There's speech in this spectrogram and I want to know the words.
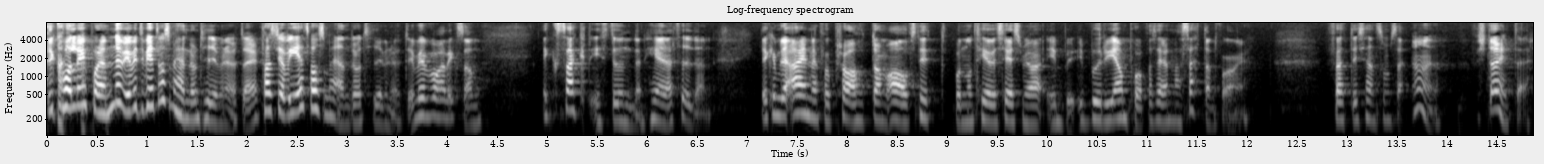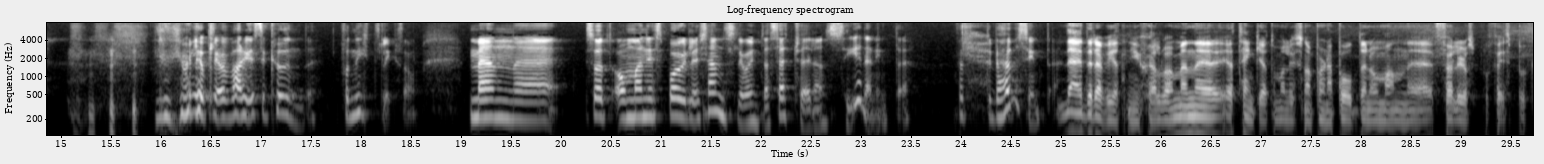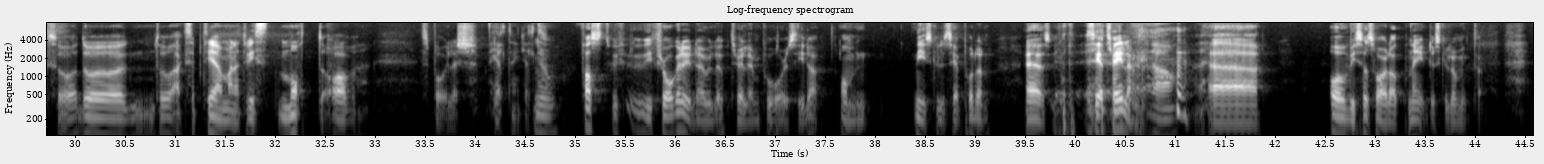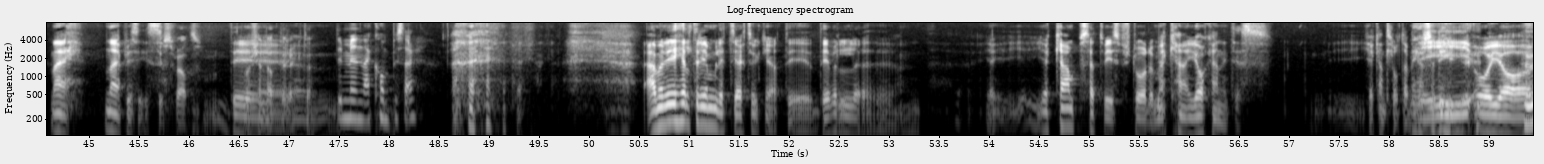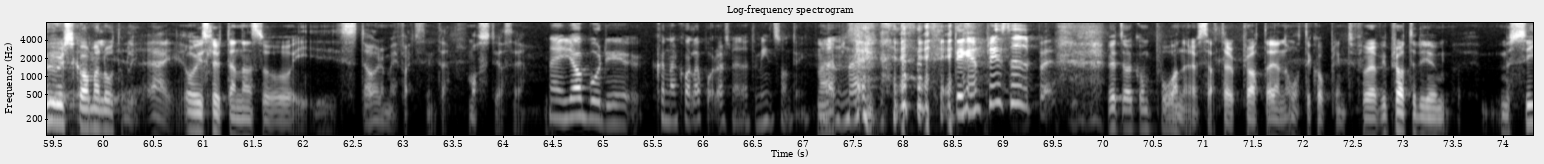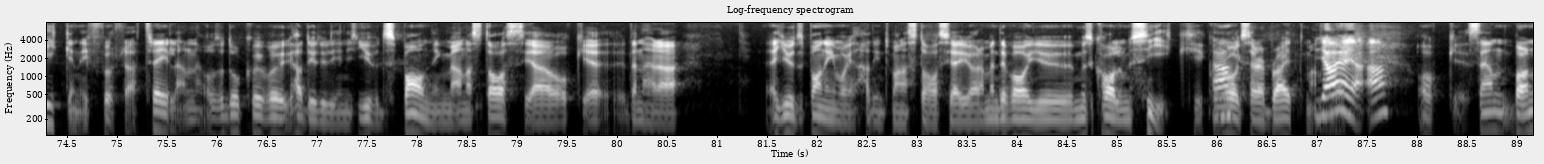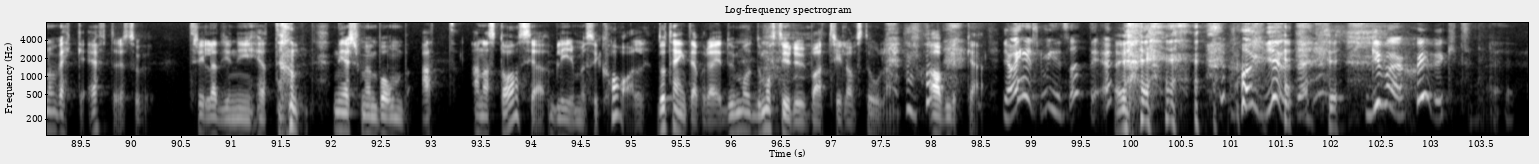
Vi kollar ju på den nu, jag vet, inte vad som händer om tio minuter. Fast jag vet vad som händer om tio minuter. Jag vill vara liksom exakt i stunden hela tiden. Jag kan bli arg när folk pratar om avsnitt på någon tv-serie som jag är i- början på fast jag redan har sett den två gånger. För att det känns som så här, mm, förstör inte. jag vill uppleva varje sekund på nytt liksom. Men eh, så att om man är spoilerkänslig och inte har sett trailern, se den inte. För det behövs inte. Nej, det där vet ni ju själva. Men eh, jag tänker att om man lyssnar på den här podden och man eh, följer oss på Facebook så då, då accepterar man ett visst mått av spoilers, helt enkelt. Jo. Fast vi, vi frågade ju när vi la upp trailern på vår sida om ni skulle se på den. Eh, se trailern. Ja. Eh, och vissa svarade att nej, det skulle de inte. Nej, nej precis. Just för att Det- de kände att det räckte. Det är mina kompisar. Ja, men det är helt rimligt. Jag tycker att det, det är väl... eh, Jag, jag kan på sätt och vis förstå det, men jag kan, jag kan inte... s- Jag kan inte låta bli. alltså, det och jag, hur ska man låta bli? Nej, och i slutändan så stör det mig faktiskt inte, måste jag säga. Nej, jag borde ju kunna kolla på det eftersom jag inte minns någonting. Nej. Men nej. det är en princip. Vet du vad jag kom på när jag satt där och pratade, en återkoppling till förra. Vi pratade ju om musiken i förra trailern och så då hade ju du din ljudspaning med Anastasia och eh, den här eh, Ljudspaningen var, hade inte med Anastasia att göra men det var ju musikalmusik. Kommer du Ja. ihåg Sarah Brightman? Ja, ja, ja. ja. Och sen, bara någon vecka efter det så trillade ju nyheten ner som en bomb att Anastasia blir musikal. Då tänkte jag på dig, du, må- då måste ju du bara trilla av stolen av lycka. Jag har helt missat det. Åh gud. Gud vad sjukt.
